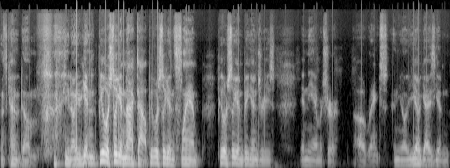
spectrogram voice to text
that's kind of dumb. you know, you're getting people are still getting knocked out. People are still getting slammed. People are still getting big injuries in the amateur uh, ranks. And you know, you have guys getting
